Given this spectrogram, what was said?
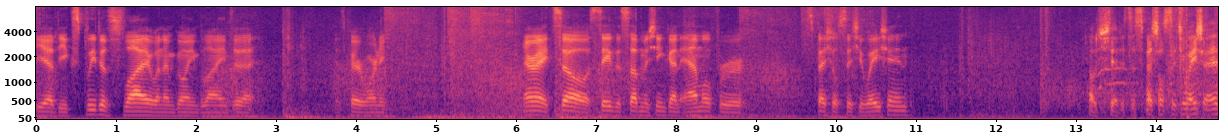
yeah, the expletives fly when I'm going blind. Uh, fair warning. Alright, so save the submachine gun ammo for special situation. Oh shit, it's a special situation.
